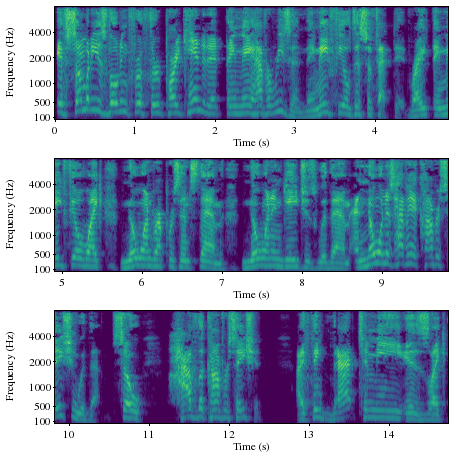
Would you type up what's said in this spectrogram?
if somebody is voting for a third party candidate, they may have a reason. They may feel disaffected, right? They may feel like no one represents them, no one engages with them, and no one is having a conversation with them. So have the conversation I think that to me is like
